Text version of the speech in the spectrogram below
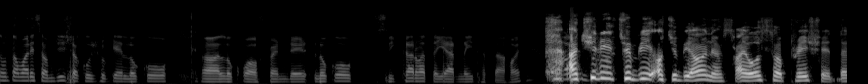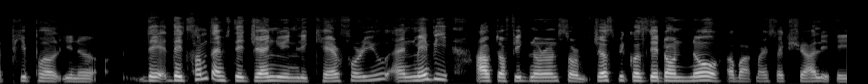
હું તમારી સમજી શકું છું કે લોકો અ, લોકો ઓફેન્ડેડ લોકો સ્વીકારવા તૈયાર નહીં થતા હોય પણ હવે બીજી actually to be or to be honest i also appreciate that people you know they they sometimes they genuinely care for you and maybe out of ignorance or just because they don't know about my sexuality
